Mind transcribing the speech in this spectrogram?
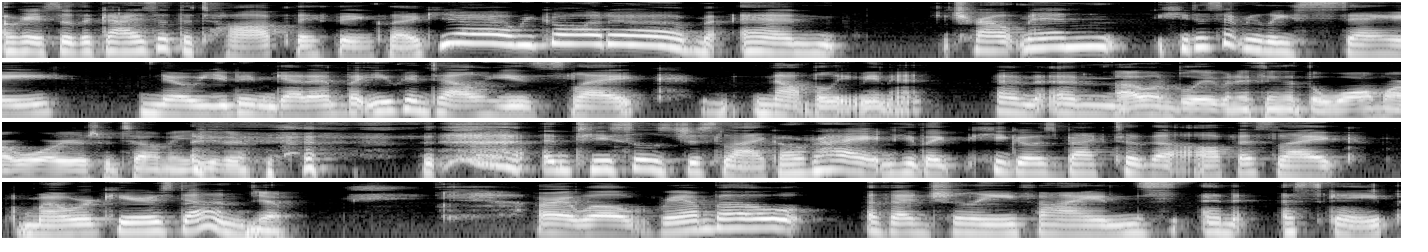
Okay, so the guys at the top, they think like, yeah, we got him. And Troutman, he doesn't really say, no, you didn't get him, but you can tell he's like not believing it. And and I wouldn't believe anything that the Walmart Warriors would tell me either. and Teasel's just like, all right. And he like he goes back to the office like, my work here is done. yeah. All right, well, Rambo eventually finds an escape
